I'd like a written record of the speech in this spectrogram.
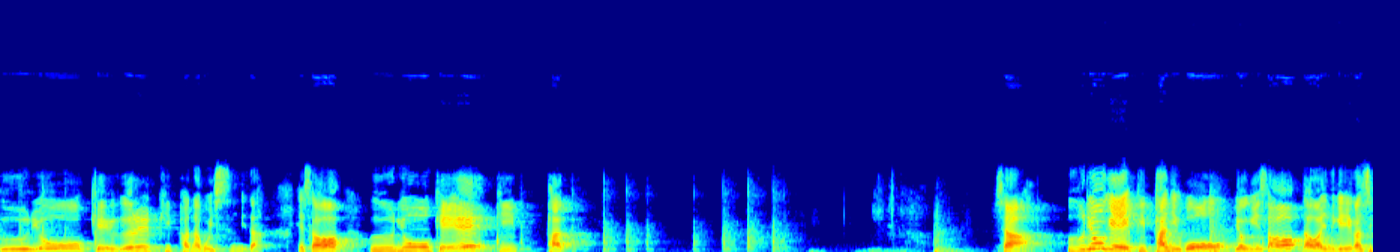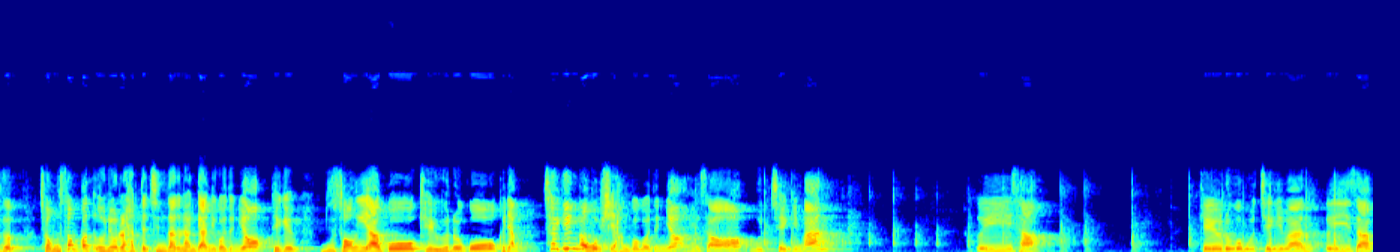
의료계를 비판하고 있습니다. 그래서 의료계 비판. 자, 의료계의 비판이고 여기서 나와 있는 게 얘가 지금 정성껏 의료를 할 때 진단을 한 게 아니거든요. 되게 무성의하고 게으르고 그냥 책임감 없이 한 거거든요. 그래서 무책임한 의사 게으르고 무책임한 의사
